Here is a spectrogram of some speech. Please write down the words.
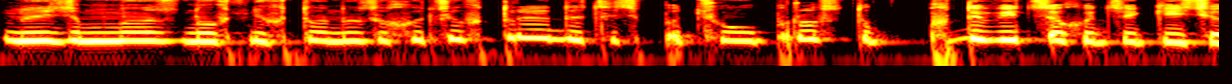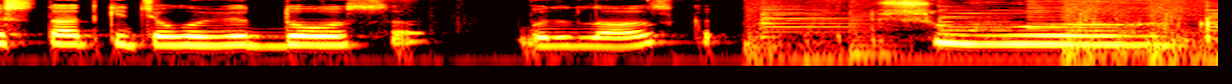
Ну і зі мною знов ніхто не захотів трейдитись, по цьому просто подивіться хоч якісь остатки цього відоса. Будь ласка. Чувак.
